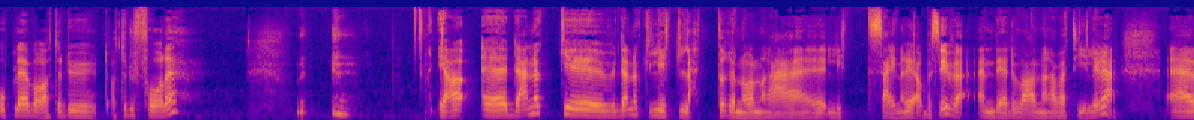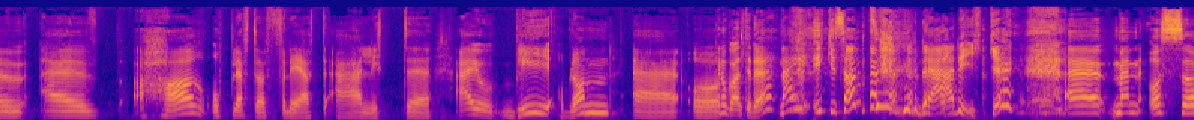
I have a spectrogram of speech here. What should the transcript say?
opplever at du, at du får det? Ja, eh, det er, nok, eh, det er nok litt lettere nå når jeg er litt seinere i arbeidslivet enn det det var når jeg var tidligere. Eh, jeg har opplevd det fordi at jeg er litt Jeg er jo blid og blond. Og, ikke noe galt i det? Nei, ikke sant? Det er det ikke. Men også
